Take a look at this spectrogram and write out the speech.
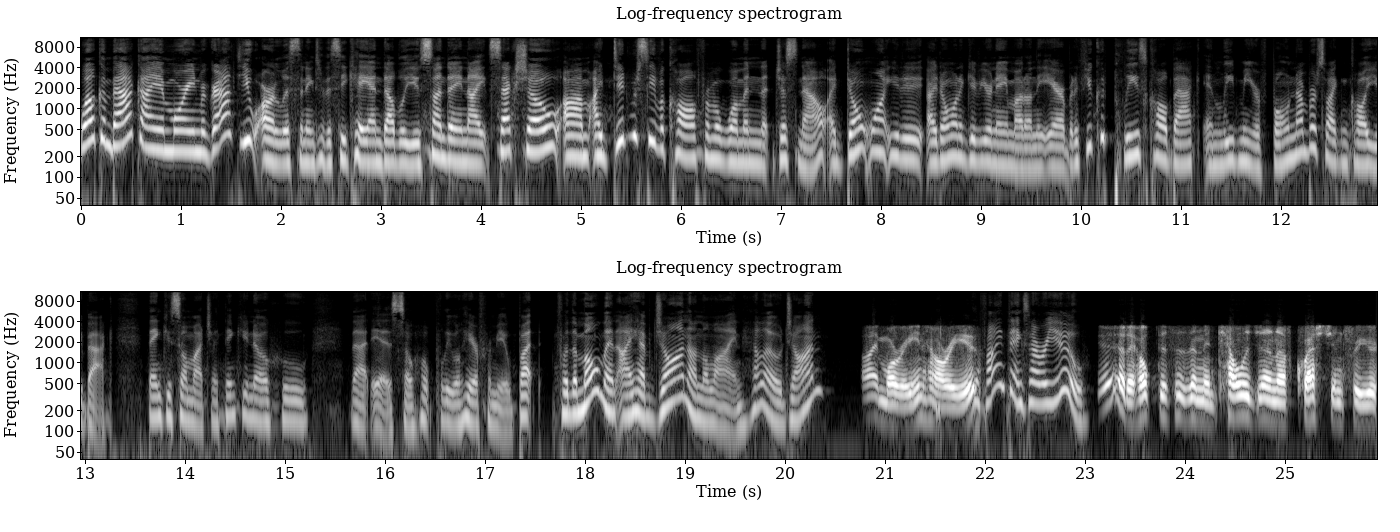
Welcome back. I am Maureen McGrath. You are listening to the CKNW Sunday Night Sex Show. Um, I did receive a call from a woman just now. I don't want you to. I don't want to give your name out on the air, but if you could please call back and leave me your phone number so I can call you back. Thank you so much. I think you know who that is, so hopefully we'll hear from you. But for the moment, I have John on the line. Hello, John. Hi, Maureen. How are you? Fine, thanks. How are you? Good. I hope this is an intelligent enough question for your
